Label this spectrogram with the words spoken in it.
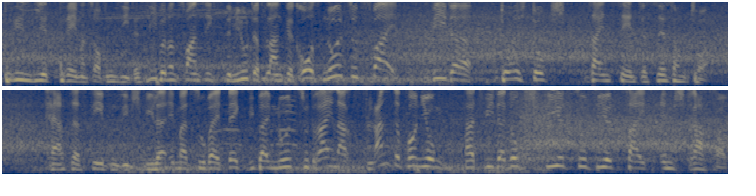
brilliert Bremens Offensive. 27. Minute Flanke, groß 0 zu 2. Wieder durch Duksch sein zehntes Saisontor. Herthas Defensivspieler immer zu weit weg, wie beim 0 zu 3 nach Flanke von Jung hat wieder Duxch viel zu viel Zeit im Strafraum.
